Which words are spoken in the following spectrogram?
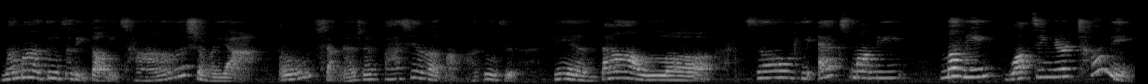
妈妈肚子里到底藏了什么呀？哦，小男生发现了妈妈肚子变大了。So he asked mommy, "Mommy, what's in your tummy?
